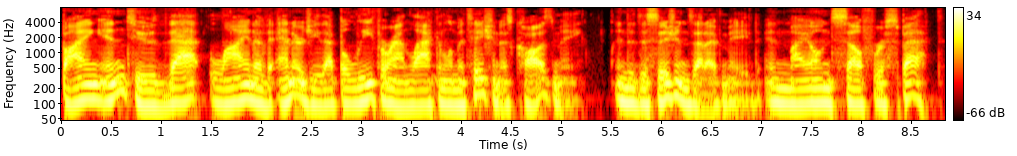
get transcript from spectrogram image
buying into that line of energy, that belief around lack and limitation has caused me in the decisions that I've made, in my own self respect.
